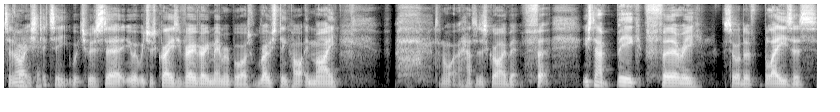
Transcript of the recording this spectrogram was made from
to Norwich crazy. City, which was uh, which was crazy, very very memorable. I was roasting hot in my don't know how to describe it. Fur, used to have big furry sort of blazers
